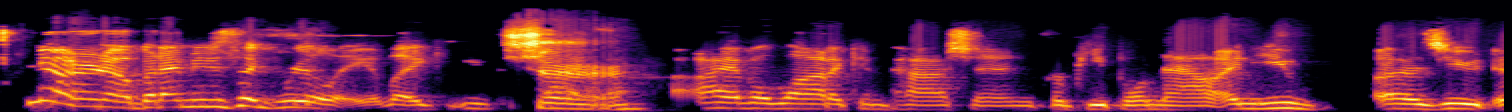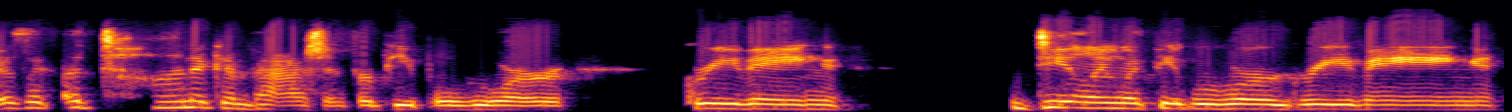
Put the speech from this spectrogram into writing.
no no no but i mean it's like really like you sure I, I, have a lot of compassion for people now and you as you there's like a ton of compassion for people who are grieving dealing with people who are grieving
